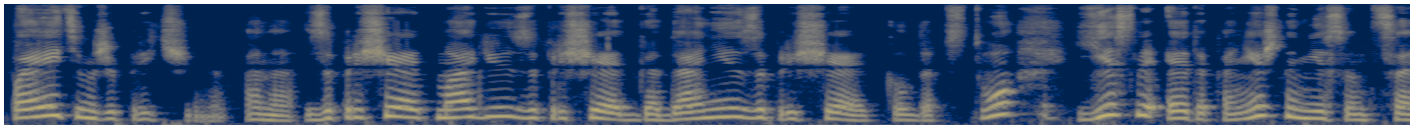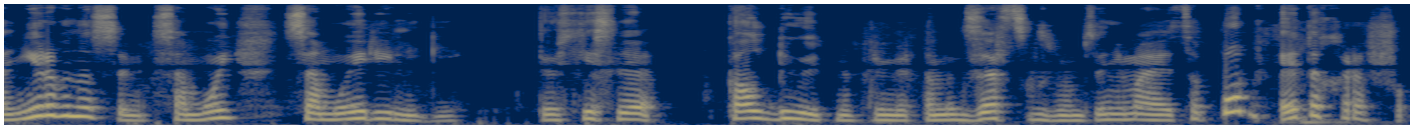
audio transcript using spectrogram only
по этим же причинам она запрещает магию, запрещает гадание, запрещает колдовство, если это, конечно, не санкционировано самой, самой религией. То есть если колдует, например, там экзорцизмом занимается поп, это хорошо.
